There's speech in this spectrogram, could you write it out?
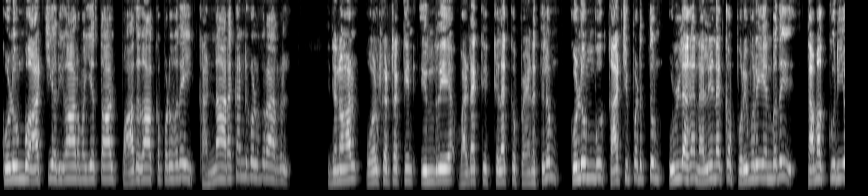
கொழும்பு ஆட்சி அதிகார மையத்தால் பாதுகாக்கப்படுவதை கண்ணார கண்டுகொள்கிறார்கள். இதனால் ஓல்கட்ரக்கின் இன்றைய வடக்கு கிழக்கு பயணத்திலும் கொழும்பு காட்சிப்படுத்தும் உள்ளக நல்லிணக்க பொறிமுறை என்பது தமக்குரிய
